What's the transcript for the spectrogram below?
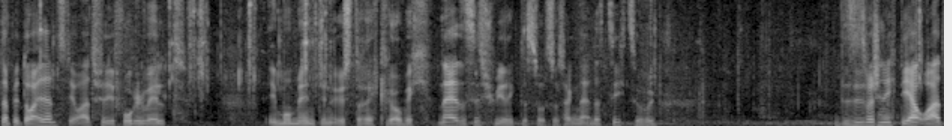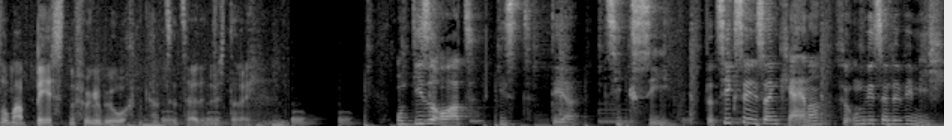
der bedeutendste Ort für die Vogelwelt im Moment in Österreich, glaube ich. Nein, das ist schwierig, das so zu sagen. Nein, das ziehe ich zurück. Das ist wahrscheinlich der Ort, wo man am besten Vögel beobachten kann zurzeit in Österreich. Und dieser Ort ist der Zicksee. Der Zicksee ist ein kleiner, für Unwissende wie mich,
